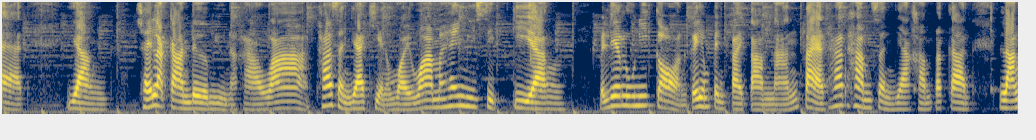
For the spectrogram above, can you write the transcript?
2558 ยังใช้หลักการเดิมอยู่นะคะว่า ถ้าสัญญาเขียนไว้ว่าไม่ให้มีสิทธิ์เกียงไปเรียกลูกหนี้ก่อนก็ยังเป็นไปตามนั้น แต่ถ้าทำสัญญาค้ำประกัน หลัง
